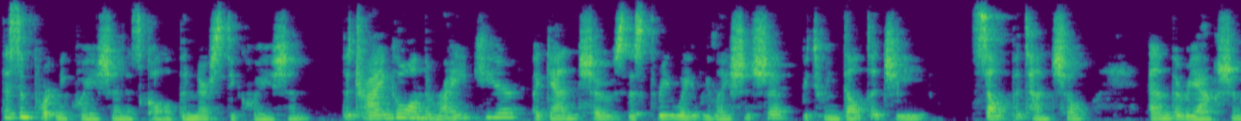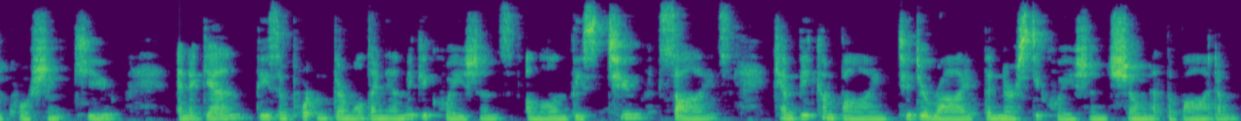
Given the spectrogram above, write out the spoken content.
This important equation is called the Nernst equation. The triangle on the right here again shows this three-way relationship between delta G, cell potential, and the reaction quotient Q. And again, these important thermodynamic equations along these two sides can be combined to derive the Nernst equation shown at the bottom.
